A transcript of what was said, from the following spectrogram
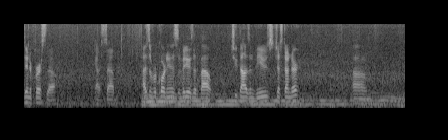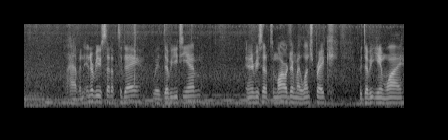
dinner first, though. Got a sub. As of recording this, the video is at about 2,000 views, just under. Um, I have an interview set up today with WETM, interview set up tomorrow during my lunch break with WENY,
